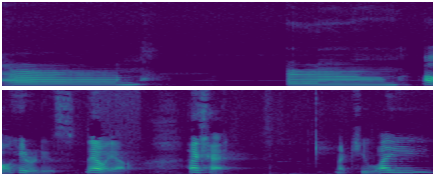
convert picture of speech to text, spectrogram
um, um, oh, here it is. There we are. Okay make you white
